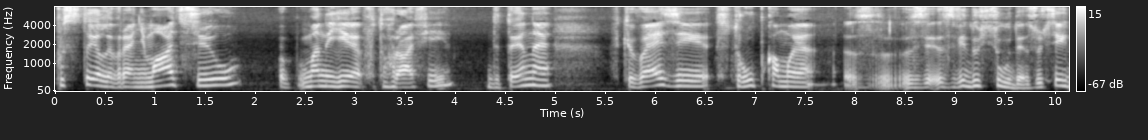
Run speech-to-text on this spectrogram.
впустили в реанімацію. У мене є фотографії дитини в кювезі з трубками з, звідусюди, з усіх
